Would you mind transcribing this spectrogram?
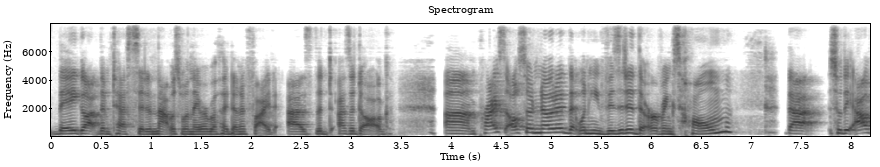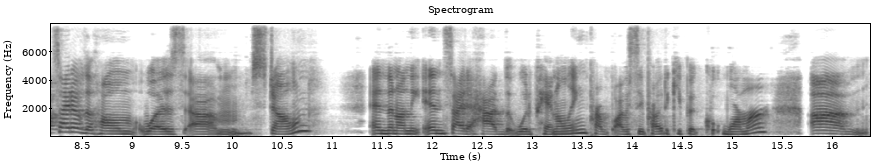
They got them tested, and that was when they were both identified as the as a dog. Um, Price also noted that when he visited the Irving's home, that so the outside of the home was um, stone. And then on the inside, it had the wood paneling, prob- obviously, probably to keep it warmer. Um,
